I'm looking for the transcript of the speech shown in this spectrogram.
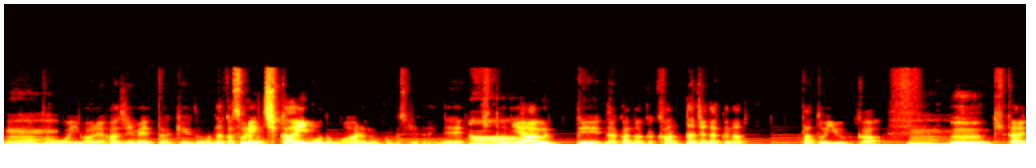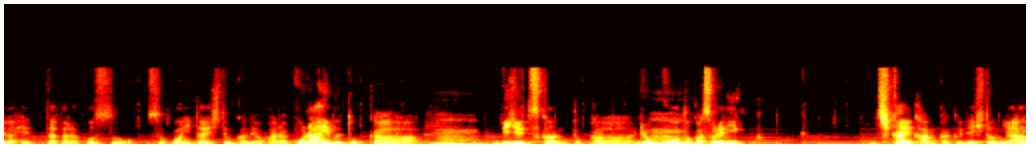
うんことを言われ始めたけど、なんかそれに近いものもあるのかもしれないね。人に会うってなかなか簡単じゃなくなったというか、うん。うん、機会が減ったからこそ、そこに対してお金を払う。こう、ライブとか、うん。美術館とか、旅行とか、それに近い感覚で人に会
